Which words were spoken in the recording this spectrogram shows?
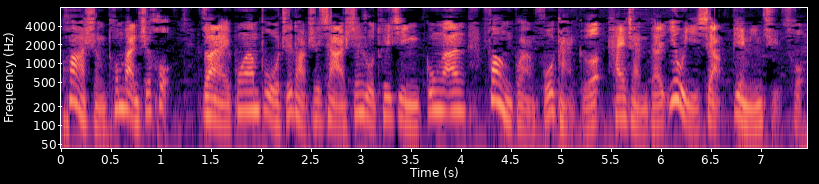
跨省通办之后，在公安部指导之下，深入推进公安放管服改革开展的又一项便民举措。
